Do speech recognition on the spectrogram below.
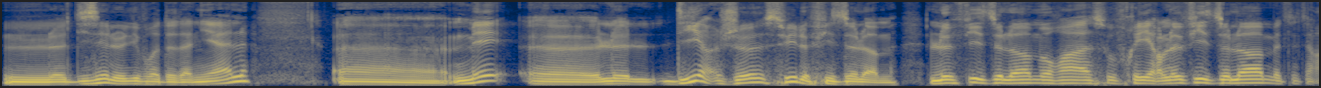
le disait le livre de Daniel, euh, mais euh, le dire je suis le fils de l'homme. Le fils de l'homme aura à souffrir, le fils de l'homme, etc.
